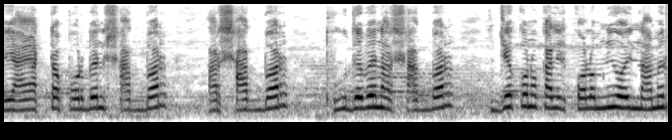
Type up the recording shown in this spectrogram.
এই আয়াতটা পড়বেন সাতবার, আর সাতবার ফু দেবেন আর সাতবার যে কোনো কালির কলম নিয়ে ওই নামের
